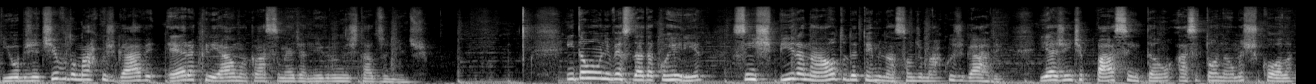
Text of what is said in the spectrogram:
E o objetivo do Marcos Garvey era criar uma classe média negra nos Estados Unidos. Então a Universidade da Correria se inspira na autodeterminação de Marcos Garvey e a gente passa então a se tornar uma escola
